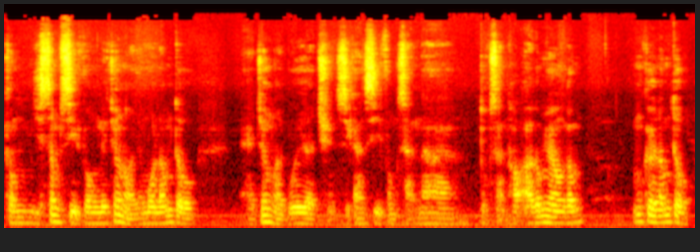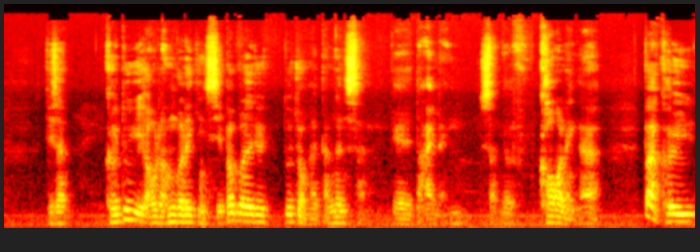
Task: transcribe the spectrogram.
咁熱心侍奉，你將來有冇諗到 誒將來會誒全時間侍奉神啊、讀神學啊咁樣咁？咁佢諗到其實佢都有諗過呢件事，不過咧都仲係等緊神嘅帶領、神嘅 calling 啊。不過佢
